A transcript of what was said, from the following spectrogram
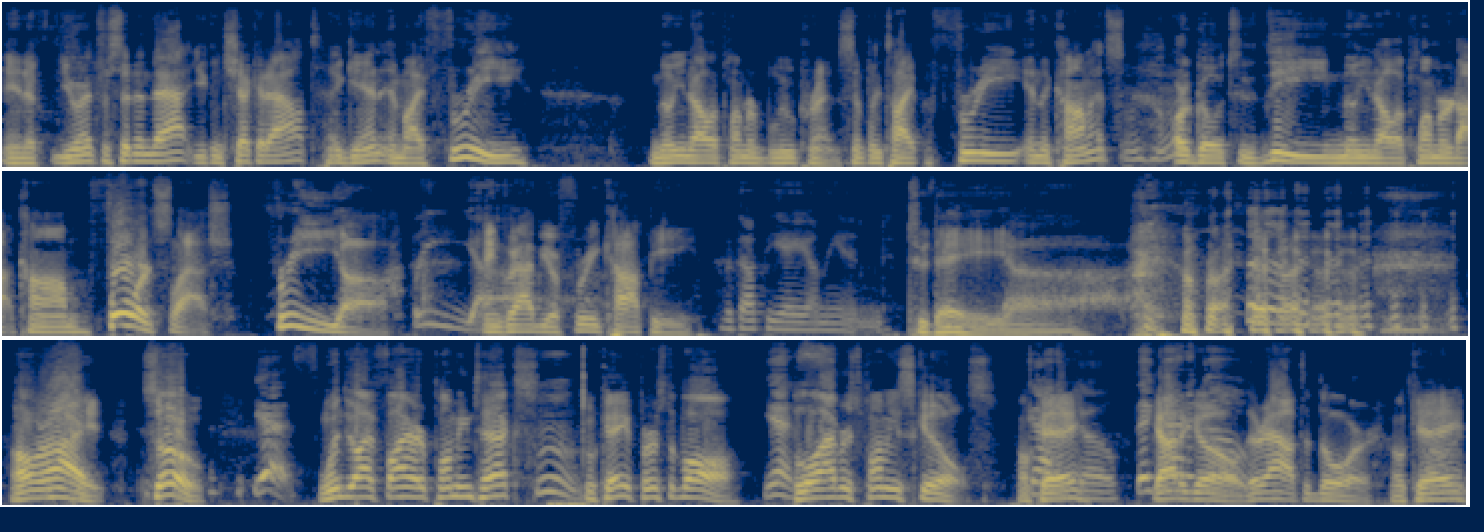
And if you're interested in that, you can check it out again in my free Million Dollar Plumber Blueprint. Simply type free in the comments or go to themilliondollarplumber.com forward slash free and grab your free copy Without the A on the end. today. Uh, all, right. all right. So, Yes. when do I fire plumbing techs? Okay, first of all, Hmm. Yes. below average plumbing skills. Okay. Gotta go. They gotta, gotta go. go. They're out the door. Okay.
